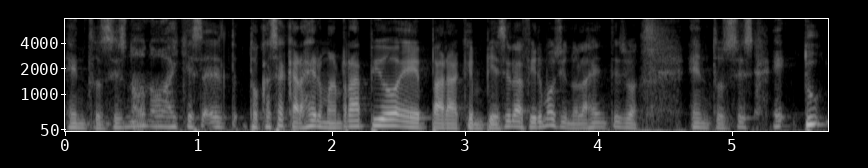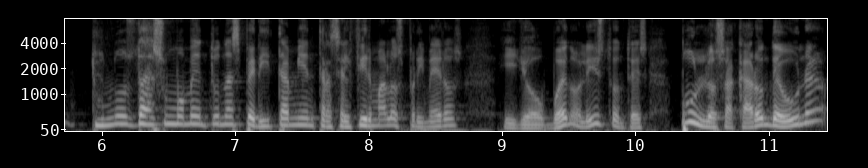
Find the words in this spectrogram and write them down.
entonces, no, no, hay que, eh, toca sacar a Germán rápido eh, para que empiece la firma, o si no la gente se va. Entonces, eh, ¿tú, tú nos das un momento, una esperita mientras él firma los primeros, y yo, bueno, listo, entonces, pum, lo sacaron de una,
